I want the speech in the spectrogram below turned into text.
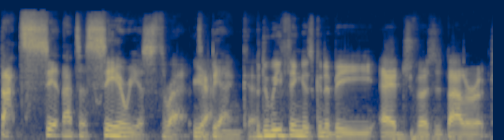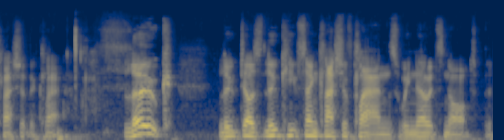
that's it. That's a serious threat yeah. to Bianca. But do we think it's going to be Edge versus Balor at Clash at the Clans? Luke. Luke does. Luke keeps saying Clash of Clans. We know it's not, but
